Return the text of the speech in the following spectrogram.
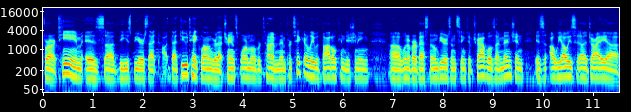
for our team is uh, these beers that that do take longer, that transform over time. And then particularly with bottle conditioning, uh, one of our best known beers, Instinctive Travel, as I mentioned, is uh, we always uh, dry uh,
